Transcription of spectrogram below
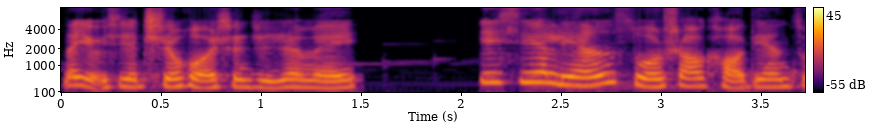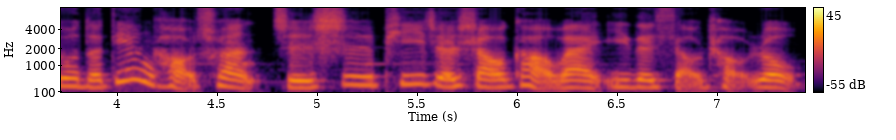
那有些吃货甚至认为，一些连锁烧烤店做的电烤串只是披着烧烤外衣的小炒肉。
